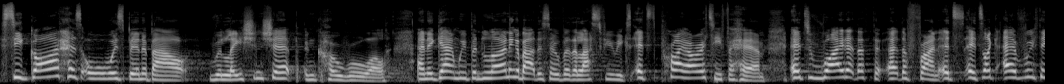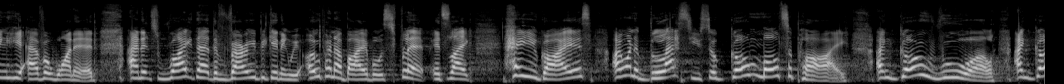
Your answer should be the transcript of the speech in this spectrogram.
See, God has always been about relationship and co rule. And again, we've been learning about this over the last few weeks. It's priority for Him, it's right at the, th- at the front. It's, it's like everything He ever wanted. And it's right there at the very beginning. We open our Bibles, flip. It's like, hey, you guys, I want to bless you. So go multiply and go rule and go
